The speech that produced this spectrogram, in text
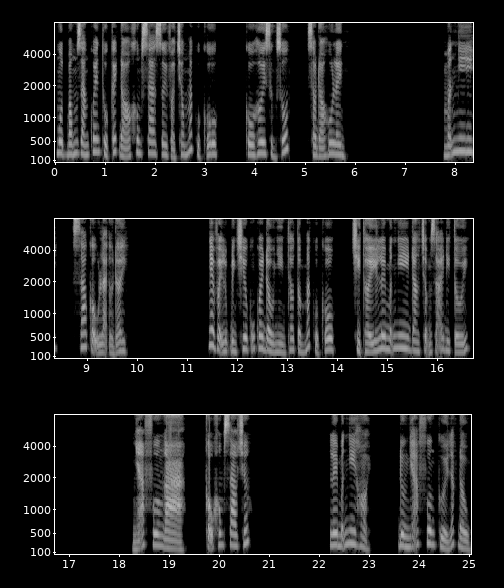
một bóng dáng quen thuộc cách đó không xa rơi vào trong mắt của cô. Cô hơi sửng sốt, sau đó hô lên. Mẫn Nhi, sao cậu lại ở đây? Nghe vậy Lục Đình Chiêu cũng quay đầu nhìn theo tầm mắt của cô, chỉ thấy Lê Mẫn Nhi đang chậm rãi đi tới. Nhã Phương à, cậu không sao chứ? Lê Mẫn Nhi hỏi. Đường Nhã Phương cười lắc đầu.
